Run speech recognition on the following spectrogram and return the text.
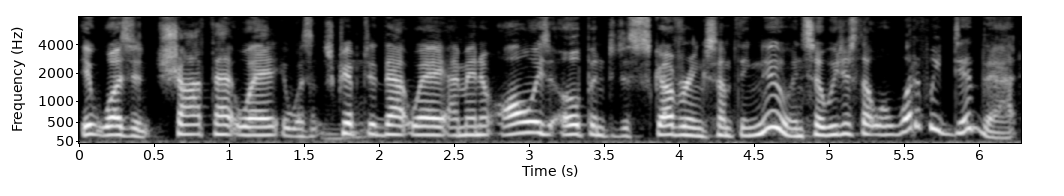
it wasn't shot that way. It wasn't scripted that way. I mean, I'm always open to discovering something new. And so we just thought, well, what if we did that?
